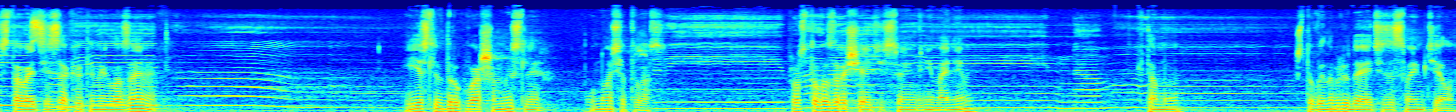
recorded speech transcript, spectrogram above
Оставайтесь закрытыми глазами. И если вдруг ваши мысли уносят вас, просто возвращайтесь своим вниманием к тому, что вы наблюдаете за своим телом.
